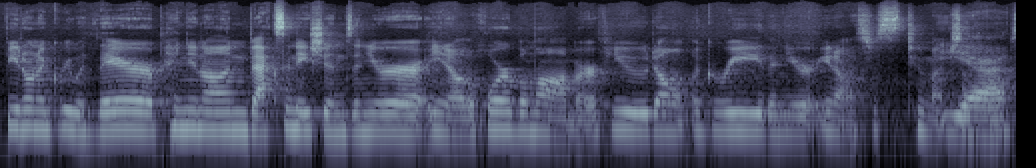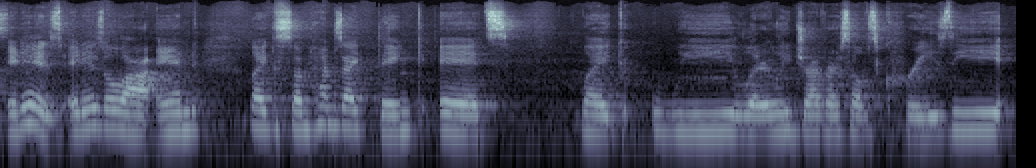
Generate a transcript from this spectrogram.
if you don't agree with their opinion on vaccinations and you're you know a horrible mom or if you don't agree then you're you know it's just too much Yeah, sometimes. it is. It is a lot. And like sometimes I think it's like we literally drive ourselves crazy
